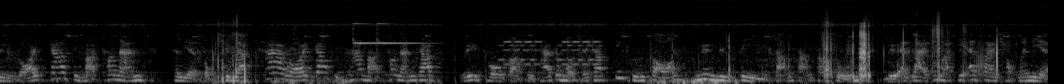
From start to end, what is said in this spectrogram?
1,190 บาทเท่านั้น เฉลี่ยตกชิ้นละ 595 บาทเท่านั้นครับ รีบโทรก่อนสินค้าจะหมดนะครับ ที่ 02 114 3330 หรือแอดไลน์เข้ามาที่แอดไลน์ช็อปมาเนีย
